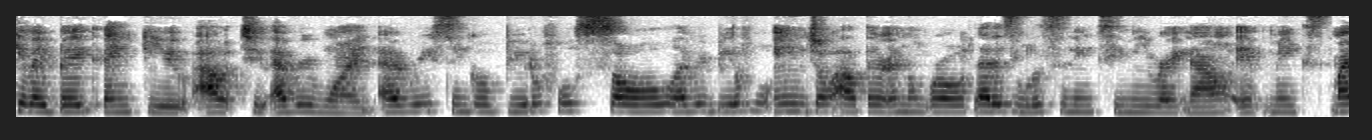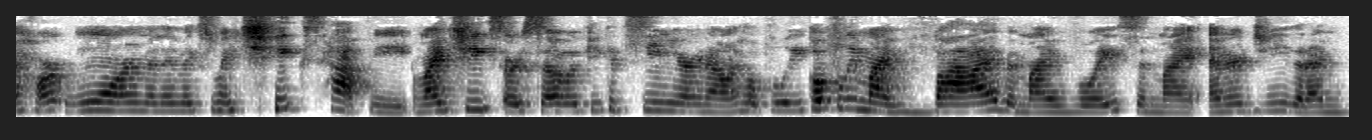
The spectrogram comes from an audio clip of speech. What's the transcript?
give a big thank you out to everyone, every single beautiful soul, every beautiful angel out there in the world that is listening to me right now. It makes my heart warm and it makes my cheeks happy. My cheeks are so if you could see me right now, hopefully hopefully my vibe and my voice and my energy that I'm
